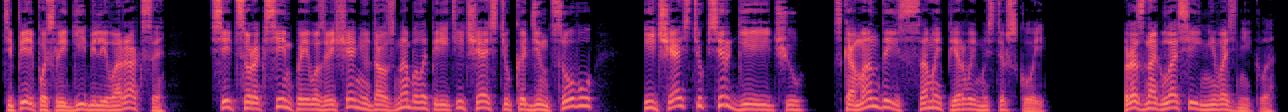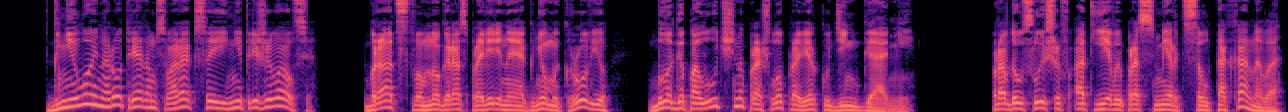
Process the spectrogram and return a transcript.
Теперь, после гибели Вараксы, сеть 47 по его завещанию должна была перейти частью к Одинцову и частью к Сергеичу с командой из самой первой мастерской. Разногласий не возникло. Гнилой народ рядом с Вараксой не приживался. Братство, много раз проверенное огнем и кровью, благополучно прошло проверку деньгами. Правда, услышав от Евы про смерть Салтаханова,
